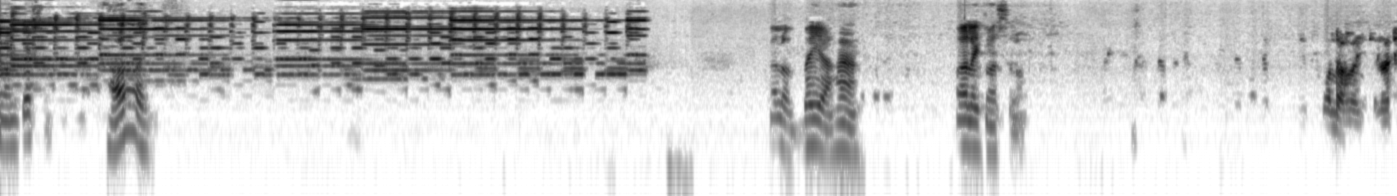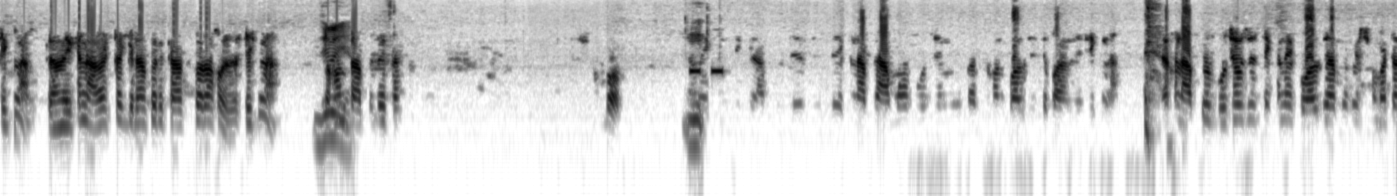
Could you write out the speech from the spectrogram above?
অন করছ। হয়। হ্যালো ভাইয়া হ্যাঁ। ওয়ালাইকুম আসসালাম। বলা হয়েছিল ঠিক না? কারণ এখানে আরেকটা গ্রাফের কাজ করা হয়েছে ঠিক না? জি ভাইয়া। আপনাদের সম্ভব। এখানে আপনি আমও বোঝেননি বা তখন কল দিতে পারেননি ঠিক না? এখন আপনার বুঝেও যদি এখানে কল দিয়ে আপনাকে সময়টা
